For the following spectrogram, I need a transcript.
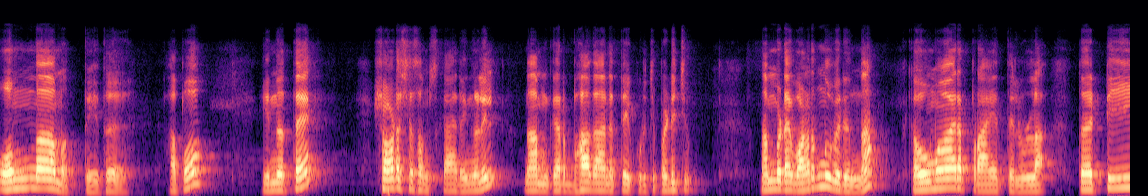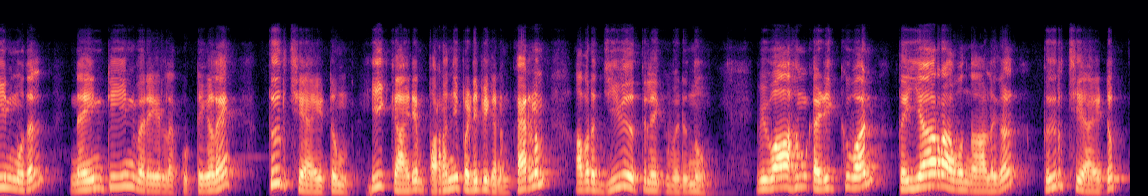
ഒന്നാമത്തേത്. അപ്പോൾ ഇന്നത്തെ ഷോഡശ സംസ്കാരങ്ങളിൽ നാം ഗർഭാധാനത്തെക്കുറിച്ച് പഠിച്ചു. നമ്മുടെ വളർന്നു വരുന്ന കൗമാരപ്രായത്തിലുള്ള തേർട്ടീൻ മുതൽ നയന്റീൻ വരെയുള്ള കുട്ടികളെ തീർച്ചയായിട്ടും ഈ കാര്യം പറഞ്ഞു പഠിപ്പിക്കണം. കാരണം അവർ ജീവിതത്തിലേക്ക് വരുന്നു. വിവാഹം കഴിക്കുവാൻ തയ്യാറാവുന്ന ആളുകൾ തീർച്ചയായിട്ടും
